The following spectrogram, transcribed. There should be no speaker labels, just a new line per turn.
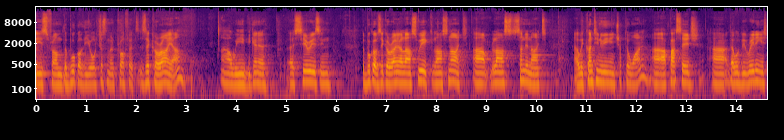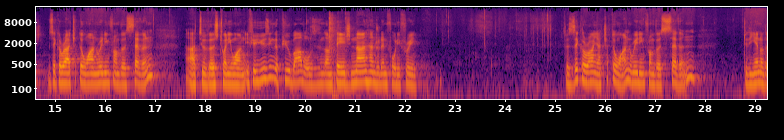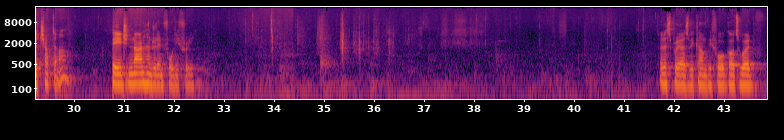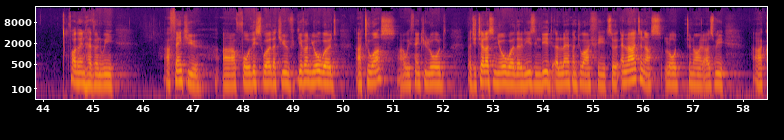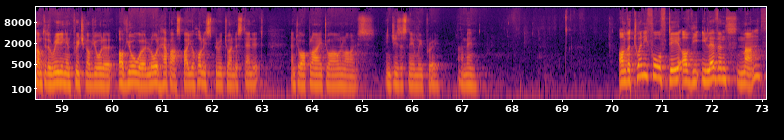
is from the book of the Old Testament prophet Zechariah. Uh, we began a, a, series in the book of Zechariah last week, last night, uh, last Sunday night. Uh, we're continuing in chapter 1. Uh, our passage uh, that we'll be reading is Zechariah chapter 1, reading from verse 7 uh, to verse 21. If you're using the Pew Bibles, it's on page 943. So Zechariah chapter 1, reading from verse 7 to the end of the chapter, page 943. Let us pray as we come before God's word. Father in heaven, we uh, thank you uh, for this word that you've given your word uh, to us. Uh, we thank you, Lord, that you tell us in your word that it is indeed a lamp unto our feet. So enlighten us, Lord, tonight as we uh, come to the reading and preaching of your, of your word. Lord, help us by your Holy Spirit to understand it and to apply it to our own lives. In Jesus' name we pray. Amen. On the 24th day of the 11th month,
